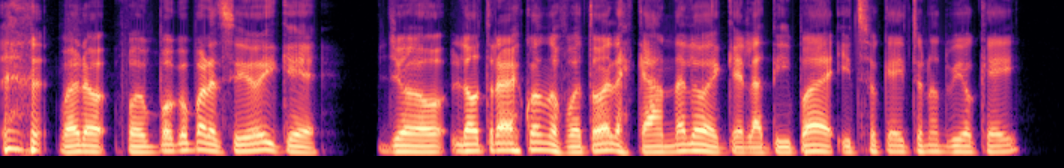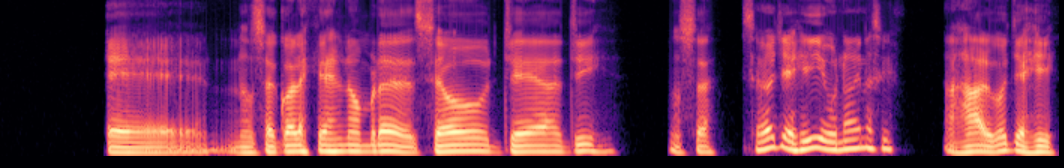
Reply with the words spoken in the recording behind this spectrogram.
Bueno, fue un poco parecido y que yo la otra vez cuando fue todo el escándalo de que la tipa de It's Okay to Not Be Okay, eh, no sé cuál es que es el nombre de Seo G, no sé, Se oye, y una vaina así. ajá, algo Yeji.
